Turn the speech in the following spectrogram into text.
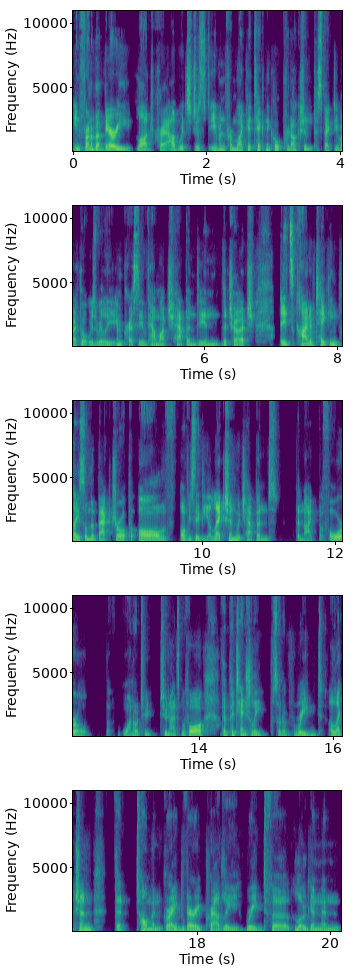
in front of a very large crowd, which just even from like a technical production perspective, I thought was really impressive how much happened in the church. It's kind of taking place on the backdrop of obviously the election, which happened the night before or one or two two nights before the potentially sort of rigged election that Tom and Greg very proudly rigged for Logan and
